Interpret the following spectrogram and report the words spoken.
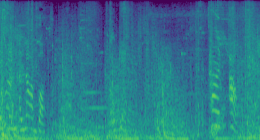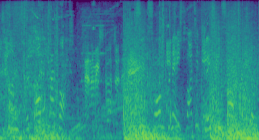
Here! Placing alarm bot. Go get him. Turret out. Time to recalling my bot. Enemy spotted. Placing swarm Enemy spotted Placing swarm grenade.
